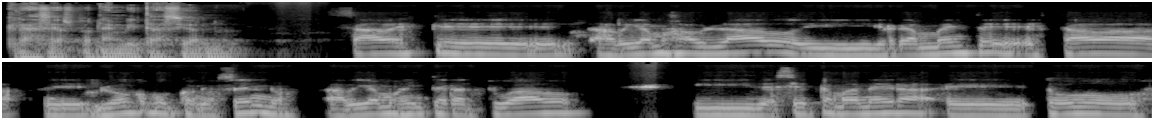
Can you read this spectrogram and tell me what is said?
Gracias por la invitación. Sabes que habíamos hablado y realmente estaba eh, loco por conocernos. Habíamos interactuado y de cierta manera eh, todos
